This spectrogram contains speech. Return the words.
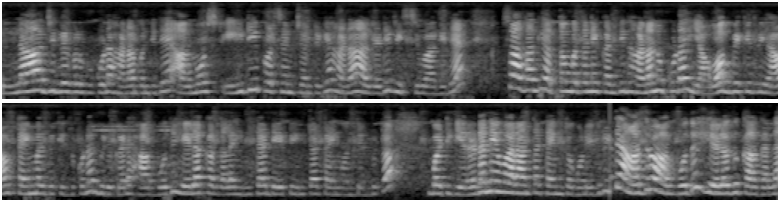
ಎಲ್ಲ ಜಿಲ್ಲೆಗಳಿಗೂ ಕೂಡ ಹಣ ಬಂದಿದೆ. ಆಲ್ಮೋಸ್ಟ್ ಏಯ್ಟಿ ಪರ್ಸೆಂಟ್ ಜನರಿಗೆ ಹಣ ಆಲ್ರೆಡಿ ರಿಸೀವ್ ಆಗಿದೆ. ಸೊ ಹಾಗಾಗಿ ಹತ್ತೊಂಬತ್ತನೇ ಕಂತಿನ ಹಣನೂ ಕೂಡ ಯಾವಾಗ ಬೇಕಿದ್ರು, ಯಾವ ಟೈಮಲ್ಲಿ ಬೇಕಿದ್ರು ಕೂಡ ಬಿಡುಗಡೆ ಆಗ್ಬೋದು. ಹೇಳೋಕ್ಕಾಗಲ್ಲ ಇಂಥ ಡೇಟ್ ಇಂಥ ಟೈಮ್ ಅಂತ ಹೇಳ್ಬಿಟ್ಟು ಬಟ್ ಎರಡನೇ ವಾರ ಅಂತ ಟೈಮ್ ತಗೊಂಡಿದ್ರು. ಮತ್ತೆ ಆದ್ರೂ ಆಗ್ಬೋದು, ಹೇಳೋದಕ್ಕಾಗಲ್ಲ.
